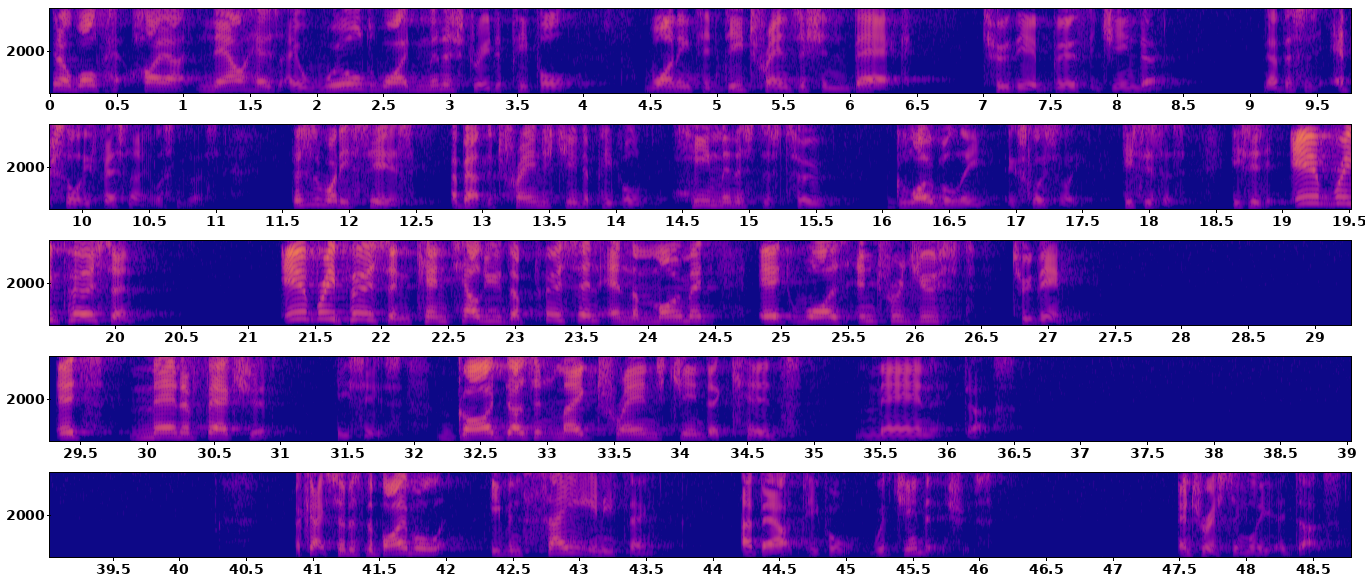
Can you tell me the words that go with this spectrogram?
You know, Walt Heyer now has a worldwide ministry to people wanting to detransition back to their birth gender. Now, this is absolutely fascinating. Listen to this. This is what he says about the transgender people he ministers to globally, exclusively. He says this He says, Every person, every person can tell you the person and the moment it was introduced to them. It's manufactured, he says. God doesn't make transgender kids, man does. Okay, so does the Bible even say anything about people with gender issues? Interestingly, it does.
